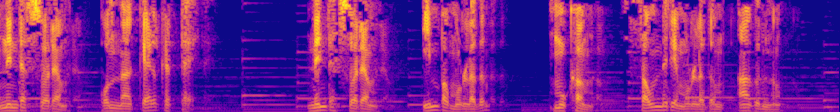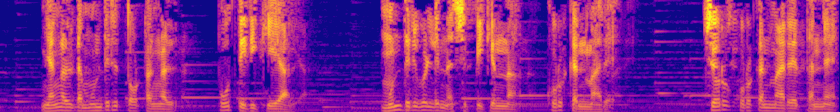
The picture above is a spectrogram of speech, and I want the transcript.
നിന്റെ സ്വരം ഒന്ന് കേൾക്കട്ടെ. നിന്റെ സ്വരം ഇമ്പമുള്ളതും മുഖം സൗന്ദര്യമുള്ളതും ആകുന്നു. ഞങ്ങളുടെ മുന്തിരിത്തോട്ടങ്ങൾ പൂത്തിരിക്കിയാൽ മുന്തിരിവള്ളി നശിപ്പിക്കുന്ന കുറുക്കന്മാരെ ചെറു കുറുക്കന്മാരെ തന്നെ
